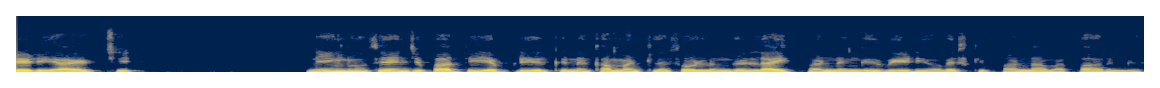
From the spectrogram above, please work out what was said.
ரெடி ஆயிடுச்சு. நீங்களும் செஞ்சு பார்த்து எப்படி இருக்குன்னு கமெண்ட்டில் சொல்லுங்கள் லைக் பண்ணுங்கள் வீடியோவை ஸ்கிப் பண்ணாமல் பாருங்கள்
